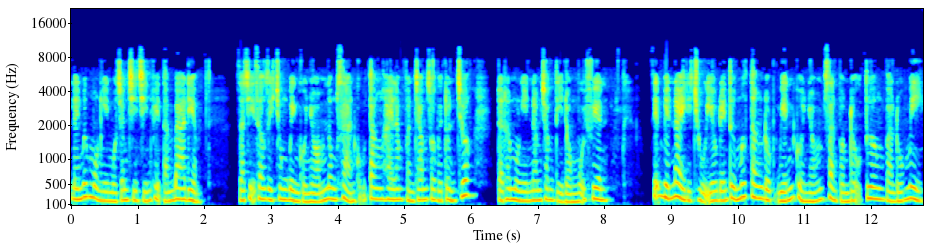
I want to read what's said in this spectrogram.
lên mức 1.199,83 điểm. Giá trị giao dịch trung bình của nhóm nông sản cũng tăng 25% so với tuần trước, đạt hơn 1.500 tỷ đồng mỗi phiên. Diễn biến này thì chủ yếu đến từ mức tăng đột biến của nhóm sản phẩm đậu tương và lúa mì.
